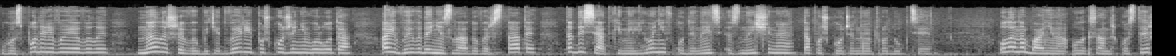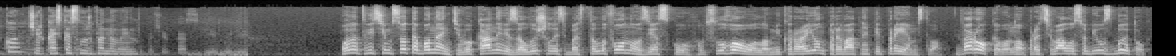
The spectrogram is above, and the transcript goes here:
господарі виявили не лише вибиті двері і пошкоджені ворота, а й виведені з ладу верстати та десятки мільйонів одиниць знищеної та пошкодженої продукції. Олена Баніна, Олександр Костирко, Черкаська служба новин. Понад 800 абонентів у Каневі залишились без телефонного зв'язку. Обслуговувало мікрорайон приватне підприємство. Два роки воно працювало собі у збиток,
